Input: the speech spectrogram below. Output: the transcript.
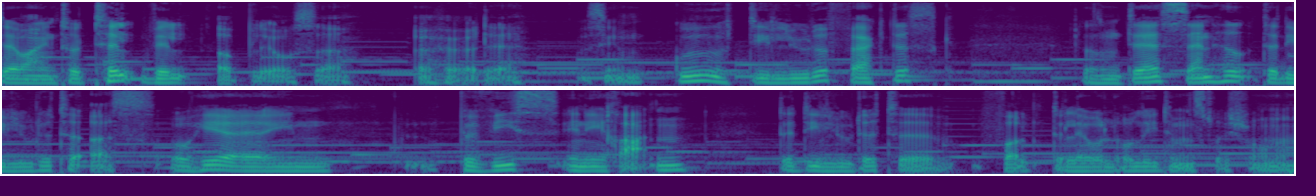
Det var en totalt vild oplevelse at høre det. Jeg siger, gud, de lytter faktisk. Det er sandhed, da de lytter til os. Og her er en bevis ind i retten, da de lytter til folk, der laver lovlige demonstrationer.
